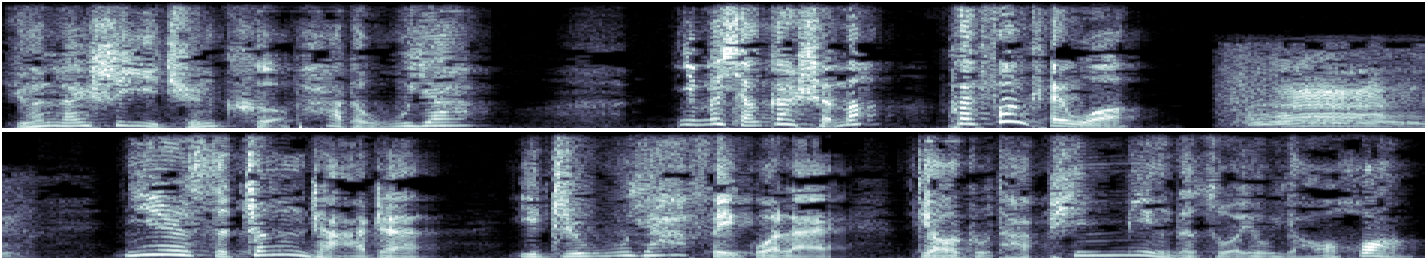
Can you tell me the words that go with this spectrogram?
原来是一群可怕的乌鸦！你们想干什么？快放开我！尼尔斯挣扎着，一只乌鸦飞过来，叼住他，拼命的左右摇晃。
